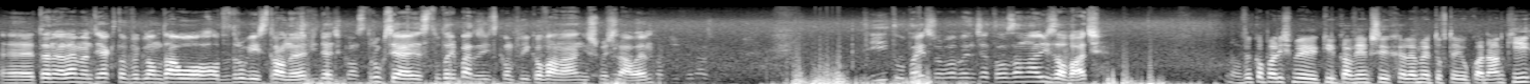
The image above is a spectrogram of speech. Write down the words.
e, ten element, jak to wyglądało od drugiej strony. Widać, konstrukcja jest tutaj bardziej skomplikowana niż myślałem. Tutaj trzeba będzie to zanalizować. No, wykopaliśmy kilka większych elementów tej układanki.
